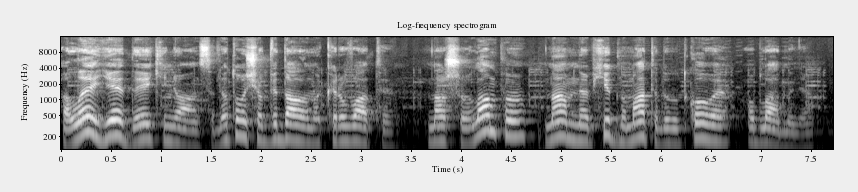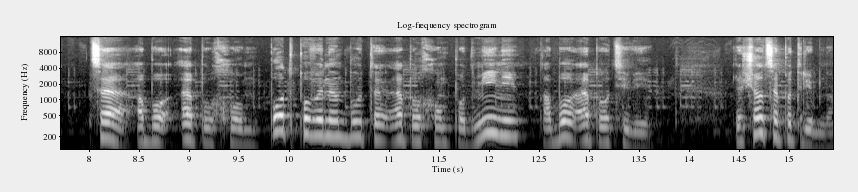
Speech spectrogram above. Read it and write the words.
але є деякі нюанси. Для того, щоб віддалено керувати нашою лампою, нам необхідно мати додаткове обладнання. Це або Apple HomePod повинен бути, Apple HomePod Mini або Apple TV. Для чого це потрібно?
